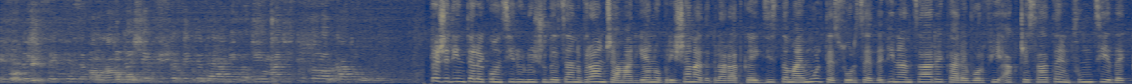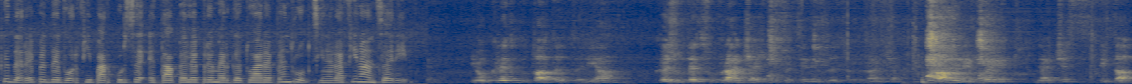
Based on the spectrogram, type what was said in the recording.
Există okay. și secție separată și există secție de radiologie imagistică cadrul 1. Președintele Consiliului Județean Vrancea, Marian Oprișan, a declarat că există mai multe surse de finanțare care vor fi accesate în funcție de cât de repede vor fi parcurse etapele premergătoare pentru obținerea finanțării. Eu cred cu toată tăria că județul Vrancea și cetățenii județului Vrancea au nevoie de acest spital.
